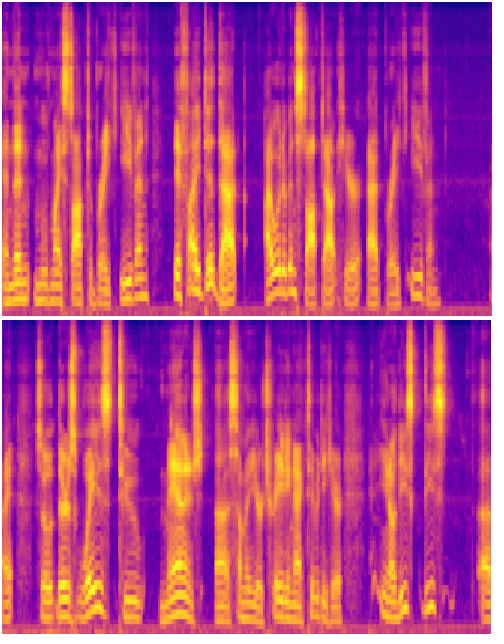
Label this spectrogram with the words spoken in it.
and then move my stop to break even. If I did that, I would have been stopped out here at break even, right? So there's ways to manage uh, some of your trading activity here. You know, these these uh,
